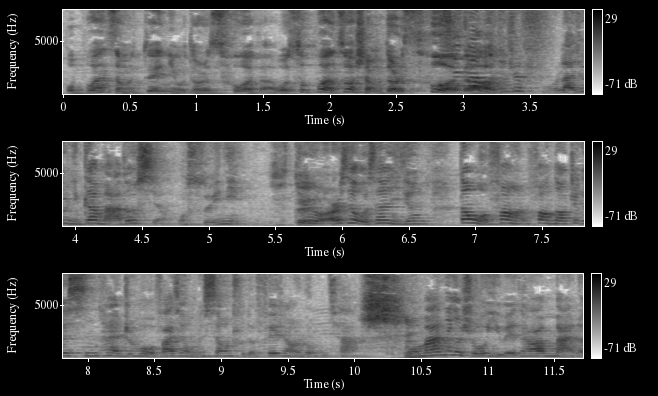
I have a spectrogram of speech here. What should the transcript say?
我不管怎么对你，我都是错的，我做不管做什么都是错的。现在我就是服了，就是你干嘛都行，我随你。对，而且我现在已经，当我放放到这个心态之后，我发现我们相处的非常融洽。我妈那个时候以为她买了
